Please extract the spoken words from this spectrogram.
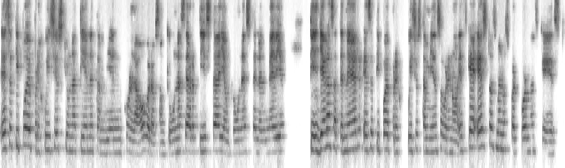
Ese tipo de prejuicios que una tiene también con la obra, aunque una sea artista y aunque una esté en el medio, llegas a tener ese tipo de prejuicios también sobre, no, es que esto es menos performance que esto.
